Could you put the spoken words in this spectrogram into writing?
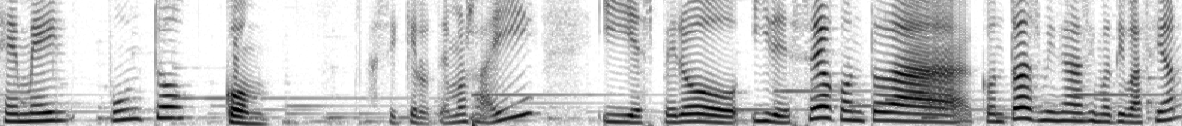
gmail.com. Así que lo tenemos ahí y espero y deseo con, toda, con todas mis ganas y motivación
